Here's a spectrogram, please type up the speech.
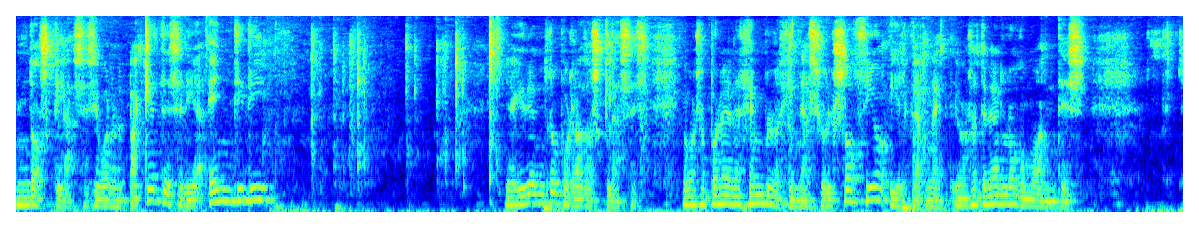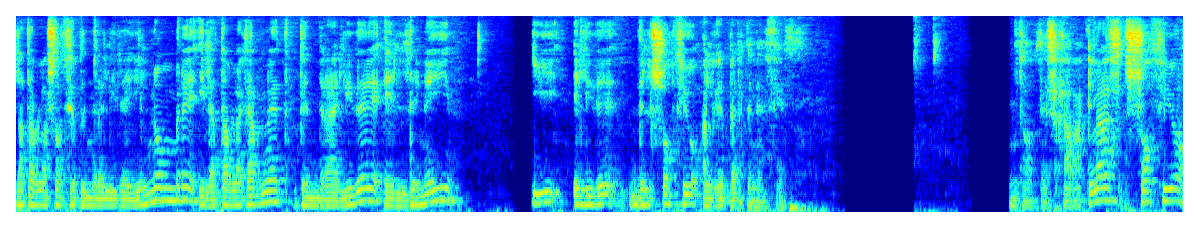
dos clases. Y bueno, el paquete sería entity. Y aquí dentro, pues las dos clases. Vamos a poner ejemplo el gimnasio, el socio y el carnet. Y vamos a tenerlo como antes. La tabla socio tendrá el ID y el nombre. Y la tabla carnet tendrá el ID, el DNI y el ID del socio al que pertenece. Entonces, Java Class, socio.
